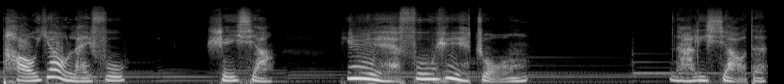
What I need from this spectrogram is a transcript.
讨药来敷。谁想越敷越肿，哪里晓得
